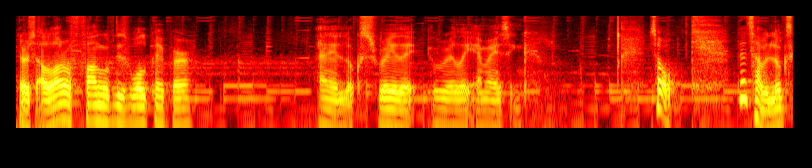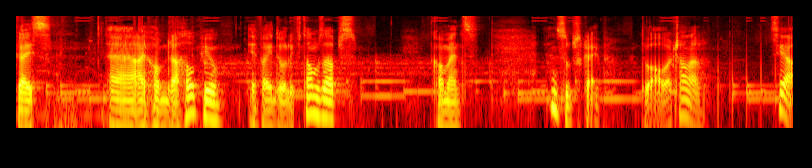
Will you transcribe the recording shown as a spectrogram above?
There's a lot of fun with this wallpaper and it looks really really amazing. So that's how it looks guys. Uh, I hope that helped you. If I do leave thumbs ups comments and subscribe to our channel. See ya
